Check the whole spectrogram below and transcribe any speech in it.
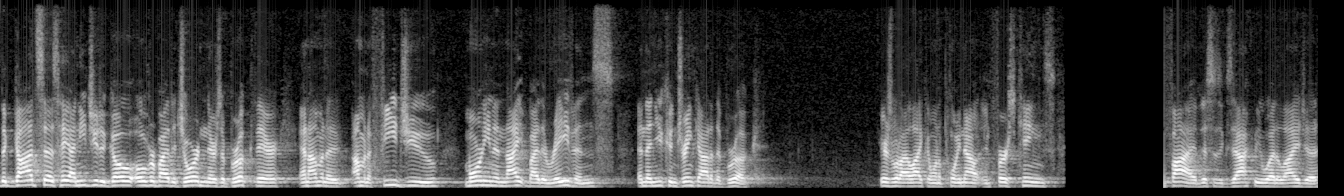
the God says, hey, I need you to go over by the Jordan. There's a brook there, and I'm going to I'm going to feed you morning and night by the ravens, and then you can drink out of the brook. Here's what I like. I want to point out in 1 Kings 5, this is exactly what Elijah,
